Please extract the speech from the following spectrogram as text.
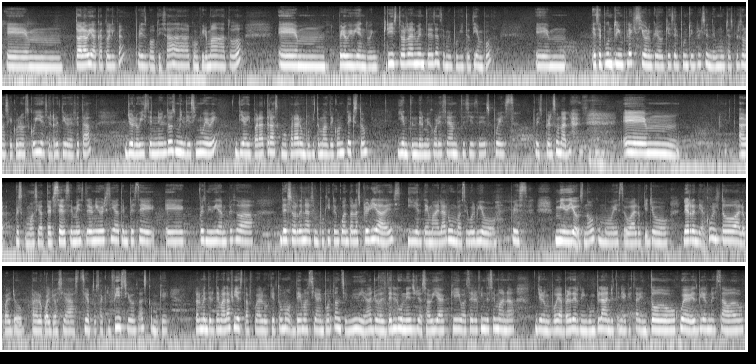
Eh, toda la vida católica, pues bautizada, confirmada, todo. Eh, pero viviendo en Cristo realmente desde hace muy poquito tiempo. Eh, ese punto de inflexión creo que es el punto de inflexión de muchas personas que conozco y es el retiro de FETA. Yo lo hice en el 2019, de ahí para atrás, como para dar un poquito más de contexto y entender mejor ese antes y ese después, pues personal. eh, pues como hacia tercer semestre de universidad empecé, eh, pues mi vida empezó a desordenarse un poquito en cuanto a las prioridades y el tema de la rumba se volvió pues mi Dios, ¿no? Como eso a lo que yo le rendía culto, a lo cual yo, para lo cual yo hacía ciertos sacrificios, ¿sabes? Como que realmente el tema de la fiesta fue algo que tomó demasiada importancia en mi vida. Yo desde el lunes ya sabía que iba a ser el fin de semana, yo no me podía perder ningún plan, yo tenía que estar en todo, jueves, viernes, sábado.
